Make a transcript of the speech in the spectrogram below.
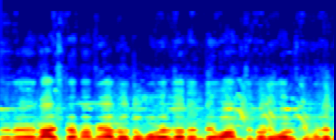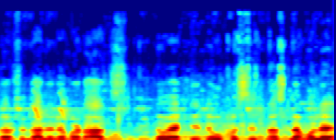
तर लास्ट टाइम आम्ही आलो होतो गोव्याला जाताना तेव्हा आमचे थोडे ओळखी मुले दर्शन झालेले बट आज तो व्यक्ती इथे उपस्थित नसल्यामुळे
